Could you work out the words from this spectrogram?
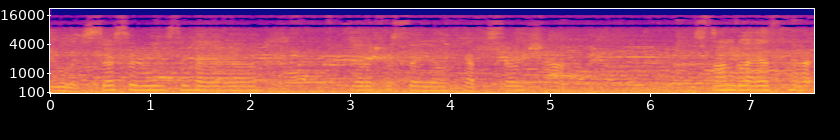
little accessories to have that are for sale. Got the surf shop, the sunglass hut.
